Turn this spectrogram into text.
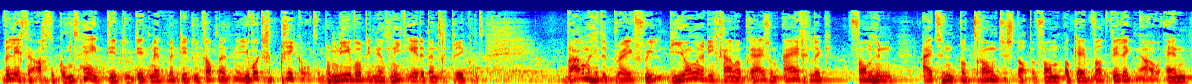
wellicht erachter komt: hey, dit doet dit met me, dit doet dat met me. Je wordt geprikkeld op een manier waarop je nog niet eerder bent geprikkeld. Waarom heet het Break Free? Die jongeren die gaan op reis om eigenlijk van hun, uit hun patroon te stappen. Van oké, wat wil ik nou? En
